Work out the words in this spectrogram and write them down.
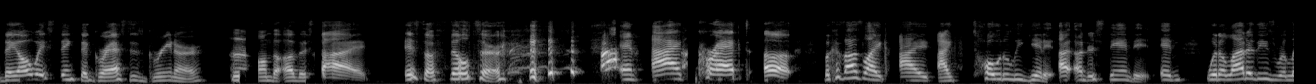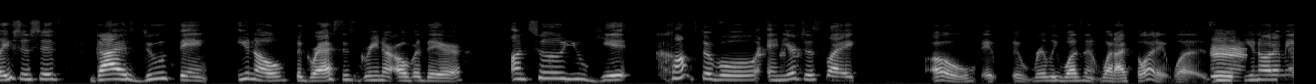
they always think the grass is greener mm. on the other side it's a filter. and I cracked up because I was like, I I totally get it. I understand it. And with a lot of these relationships, guys do think, you know, the grass is greener over there until you get comfortable and you're just like, oh, it, it really wasn't what I thought it was. Mm. You know what I mean?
